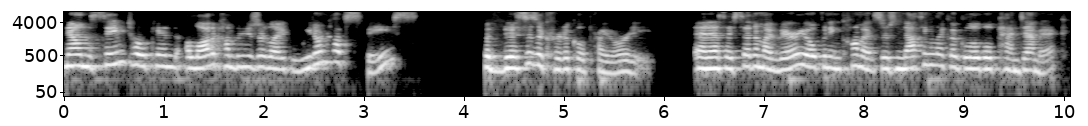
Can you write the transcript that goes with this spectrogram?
Now, in the same token, a lot of companies are like, we don't have space, but this is a critical priority. And as I said in my very opening comments, there's nothing like a global pandemic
